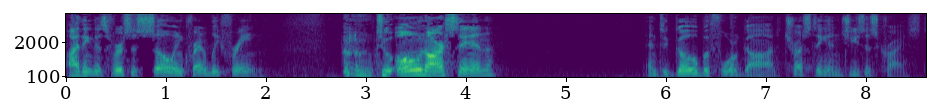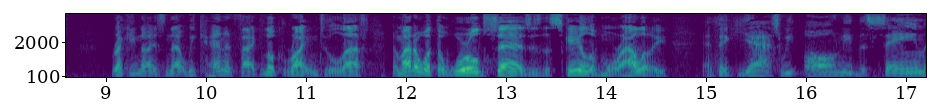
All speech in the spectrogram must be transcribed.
I think this verse is so incredibly freeing. to own our sin and to go before God, trusting in Jesus Christ, recognizing that we can, in fact, look right and to the left. No matter what the world says is the scale of morality, and think, yes, we all need the same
